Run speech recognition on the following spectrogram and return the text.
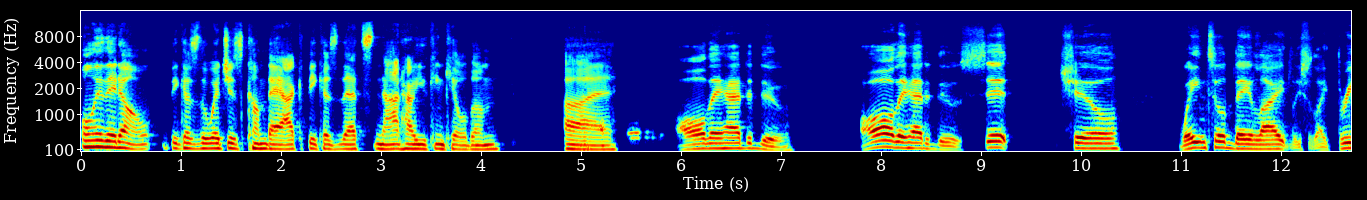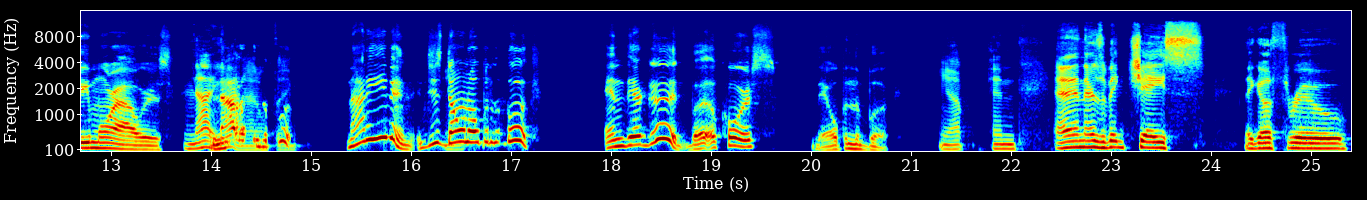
only they don't because the witches come back because that's not how you can kill them. Uh, all they had to do, all they had to do is sit, chill, wait until daylight, which is like three more hours. not even. not open the don't think. book. Not even. Just Yeah. don't open the book. And they're good. But of course, they open the book. Yep. And and then there's a big chase. They go through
